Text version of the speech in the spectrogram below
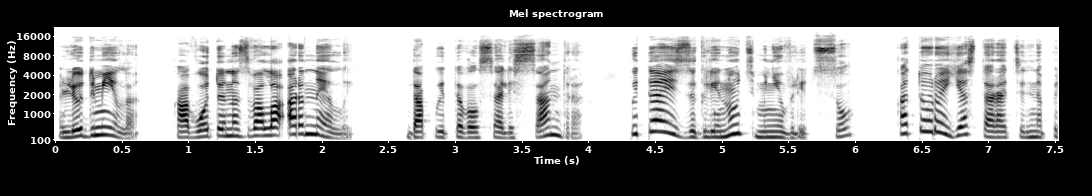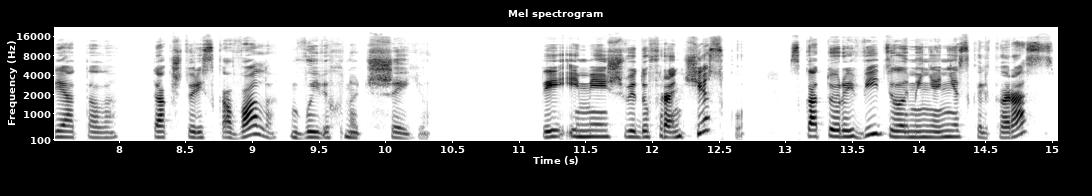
«Людмила, кого ты назвала Арнеллой?» — допытывался Александра, пытаясь заглянуть мне в лицо, которое я старательно прятала, так что рисковала вывихнуть шею. «Ты имеешь в виду Франческу, с которой видела меня несколько раз?»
